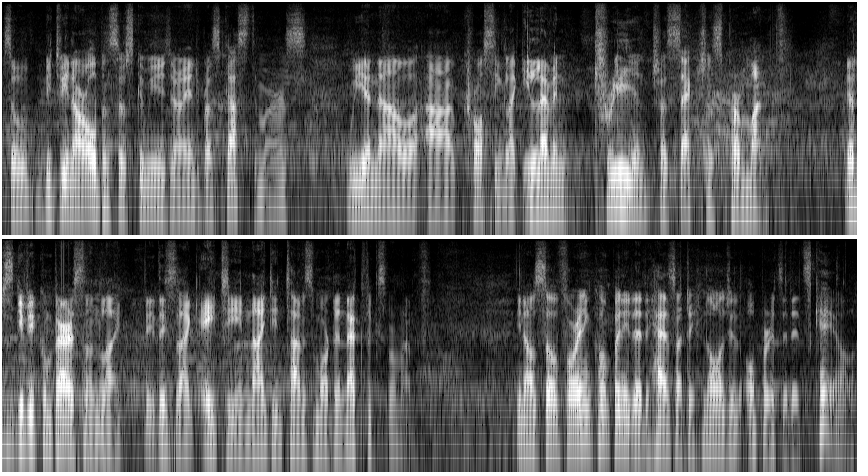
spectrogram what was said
So between our open source community and our enterprise customers, we are now uh, crossing like 11 trillion transactions per month. I'll just give you a comparison, like this is like 18, 19 times more than Netflix per month. You know, so for any company that has a technology that operates at that scale,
